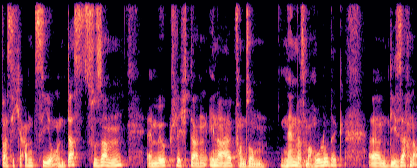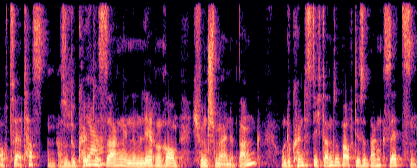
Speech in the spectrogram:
was ich anziehe. Und das zusammen ermöglicht dann innerhalb von so einem nennen wir es mal Holodeck, ähm, die Sachen auch zu ertasten. Also du könntest ja. sagen in einem leeren Raum, ich wünsche mir eine Bank und du könntest dich dann sogar auf diese Bank setzen.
